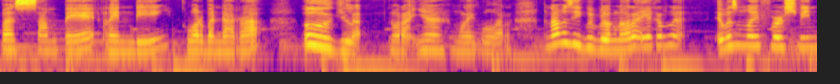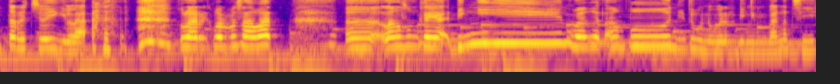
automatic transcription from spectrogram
pas sampai landing keluar bandara uh gila noraknya mulai keluar. Kenapa sih gue bilang norak? Ya karena it was my first winter cuy gila. Keluar keluar pesawat uh, langsung kayak dingin banget ampun. Itu bener-bener dingin banget sih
